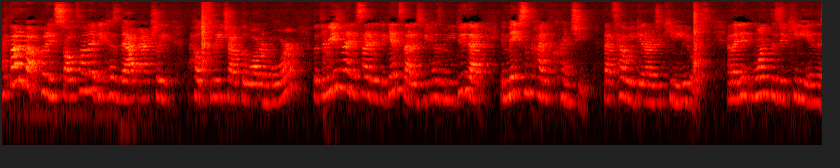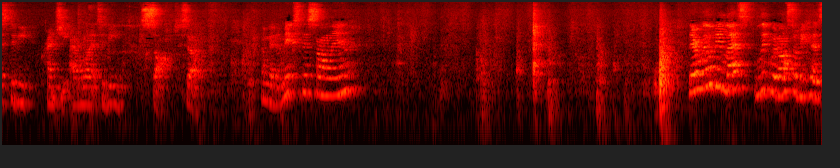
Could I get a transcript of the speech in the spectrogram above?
I thought about putting salt on it because that actually helps leach out the water more. But the reason I decided against that is because when you do that, it makes them kind of crunchy. That's how we get our zucchini noodles. And I didn't want the zucchini in this to be crunchy. I want it to be soft. So I'm going to mix this all in. There will be less liquid also because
